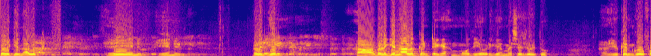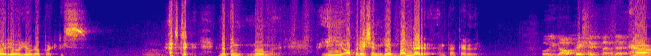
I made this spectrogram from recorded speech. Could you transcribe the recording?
ಬೆಳಗ್ಗೆ ನಾಲ್ಕು ಯಾರಿಗೂ ಕ್ಯಾಶುಯಾಲಿಟೀಸ್ ಏನಿಲ್ಲ ಏನಿಲ್ಲ. ಬೆಳಗ್ಗೆ ಇದ್ರೆ ಬರೀ ನ್ಯೂಸ್ ಪೇಪರ್ ಹಾಂ ಬೆಳಗ್ಗೆ ನಾಲ್ಕು ಗಂಟೆಗೆ ಮೋದಿ ಅವರಿಗೆ ಮೆಸೇಜ್ ಹೋಯಿತು. You can go for your yoga practice ಅಷ್ಟೇ. ನಥಿಂಗ್ ನೋ ಈ ಆಪರೇಷನ್ಗೆ ಬಂದರ್ ಅಂತ ಕರೆದರು. ಓ ಇದು ಆಪರೇಷನ್ ಬಂದರ್. ಹಾಂ.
